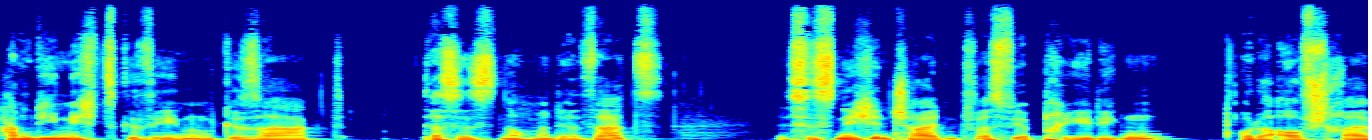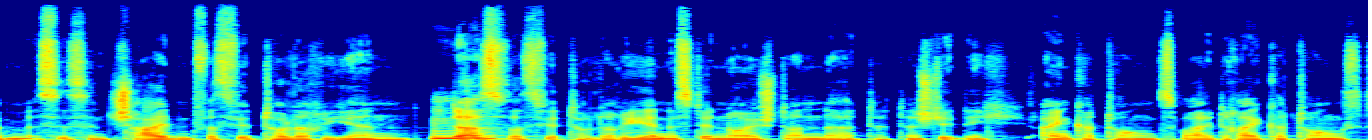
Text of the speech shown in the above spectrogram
haben die nichts gesehen und gesagt, das ist noch mal der Satz, es ist nicht entscheidend, was wir predigen oder aufschreiben, es ist entscheidend, was wir tolerieren. Mhm. Das, was wir tolerieren, ist der neue Standard. Da steht nicht ein Karton, zwei, drei Kartons.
